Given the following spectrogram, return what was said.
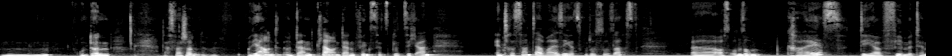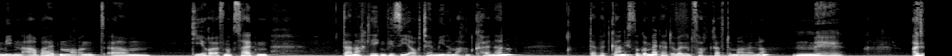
Und dann Das war schon, ja, und, und dann, klar, und dann fing es jetzt plötzlich an. Interessanterweise, jetzt wo du es so sagst, äh, aus unserem Kreis, die ja viel mit Terminen arbeiten und ähm, die ihre Öffnungszeiten danach legen, wie sie auch Termine machen können, da wird gar nicht so gemeckert über den Fachkräftemangel, ne? Nee. Also,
